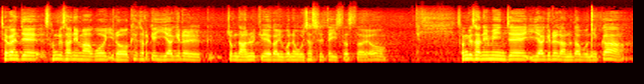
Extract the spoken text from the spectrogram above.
제가 이제 선교사님하고 이렇게 저렇게 이야기를 좀 나눌 기회가 이번에 오셨을 때 있었어요. 선교사님이 이제 이야기를 나누다 보니까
